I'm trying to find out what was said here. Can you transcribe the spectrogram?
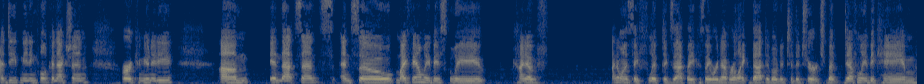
a deep, meaningful connection or a community um, in that sense. And so my family basically kind of I don't want to say flipped exactly because they were never like that devoted to the church, but definitely became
